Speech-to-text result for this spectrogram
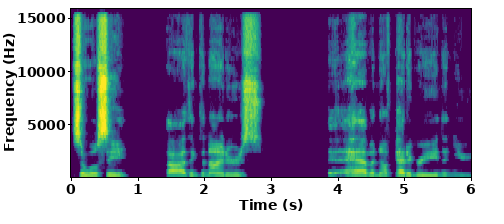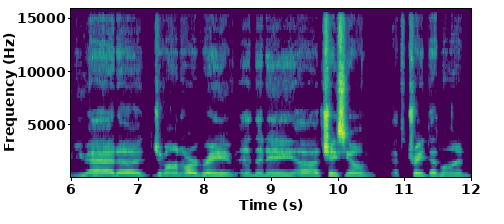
So we'll see. Uh, I think the Niners eh, have enough pedigree. Then you you add uh, Javon Hargrave and then a uh, Chase Young at the trade deadline,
